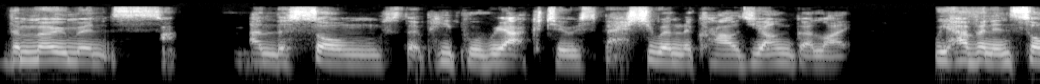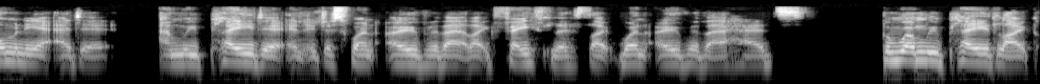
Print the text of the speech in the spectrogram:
the moments and the songs that people react to especially when the crowd's younger like we have an insomnia edit and we played it and it just went over their like faceless like went over their heads but when we played like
